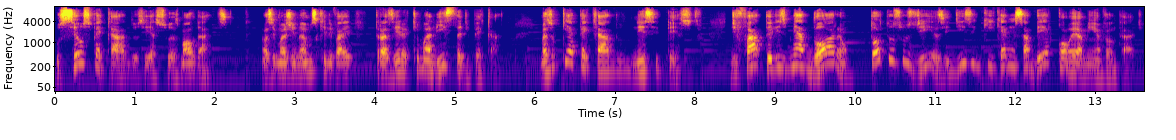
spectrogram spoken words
os seus pecados e as suas maldades. Nós imaginamos que ele vai trazer aqui uma lista de pecado. Mas o que é pecado nesse texto? De fato, eles me adoram todos os dias e dizem que querem saber qual é a minha vontade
